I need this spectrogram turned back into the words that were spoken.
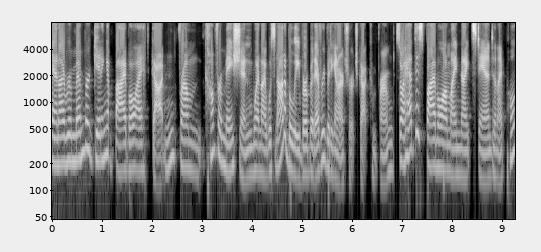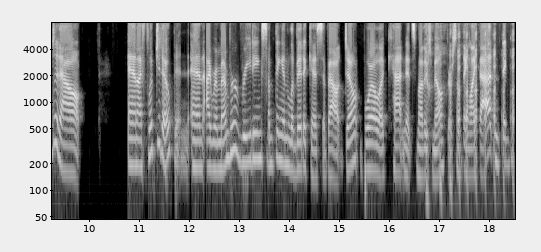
And I remember getting a Bible I had gotten from confirmation when I was not a believer, but everybody in our church got confirmed. So I had this Bible on my nightstand and I pulled it out and I flipped it open. And I remember reading something in Leviticus about don't boil a cat in its mother's milk or something like that and thinking,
